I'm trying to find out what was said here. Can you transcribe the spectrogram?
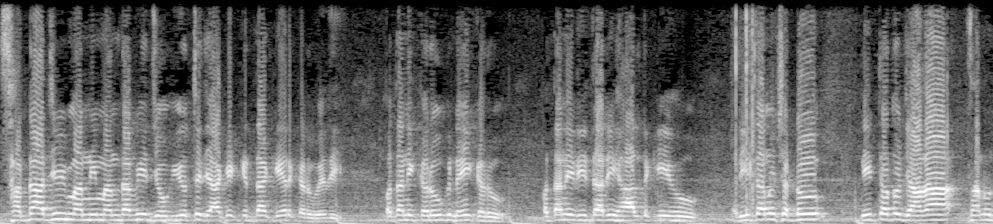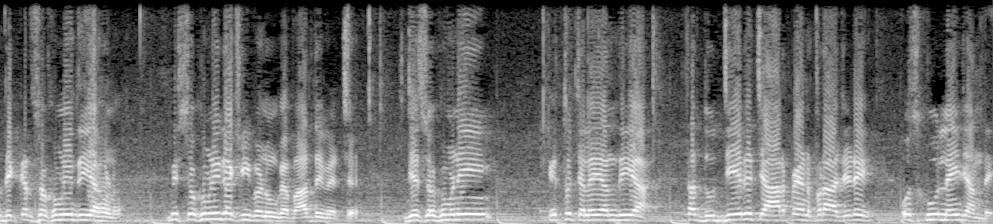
ਸਾਡਾ ਅੱਜ ਵੀ ਮਨ ਨਹੀਂ ਮੰਨਦਾ ਵੀ ਇਹ ਜੋਗੀ ਉੱਥੇ ਜਾ ਕੇ ਕਿੱਦਾਂ ਕੇਅਰ ਕਰੂ ਇਹਦੀ। ਪਤਾ ਨਹੀਂ ਕਰੂ ਕਿ ਨਹੀਂ ਕਰੂ। ਪਤਾ ਨਹੀਂ ਰੀਤਾ ਦੀ ਹਾਲਤ ਕੀ ਹੋ ਰੀਤਾ ਨੂੰ ਛੱਡੋ। ਰੀਤਾ ਤੋਂ ਜ਼ਿਆਦਾ ਸਾਨੂੰ ਦਿੱਕਤ ਸੁਖਮਣੀ ਦੀ ਆ ਹੁਣ। ਵੀ ਸੁਖਮਣੀ ਦਾ ਕੀ ਬਣੂਗਾ ਬਾਅਦ ਦੇ ਵਿੱਚ। ਜੇ ਸੁਖਮਣੀ ਇੱਥੋਂ ਚਲੇ ਜਾਂਦੀ ਆ, ਤਾਂ ਦੂਜੇ ਇਹਦੇ ਚਾਰ ਭੈਣ ਭਰਾ ਜਿਹੜੇ, ਉਹ ਸਕੂਲ ਨਹੀਂ ਜਾਂਦੇ।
